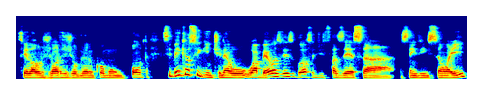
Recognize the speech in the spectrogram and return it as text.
sei lá, o Jorge jogando como um ponta. Se bem que é o seguinte, né? O, o Abel às vezes gosta de fazer essa, essa invenção aí.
